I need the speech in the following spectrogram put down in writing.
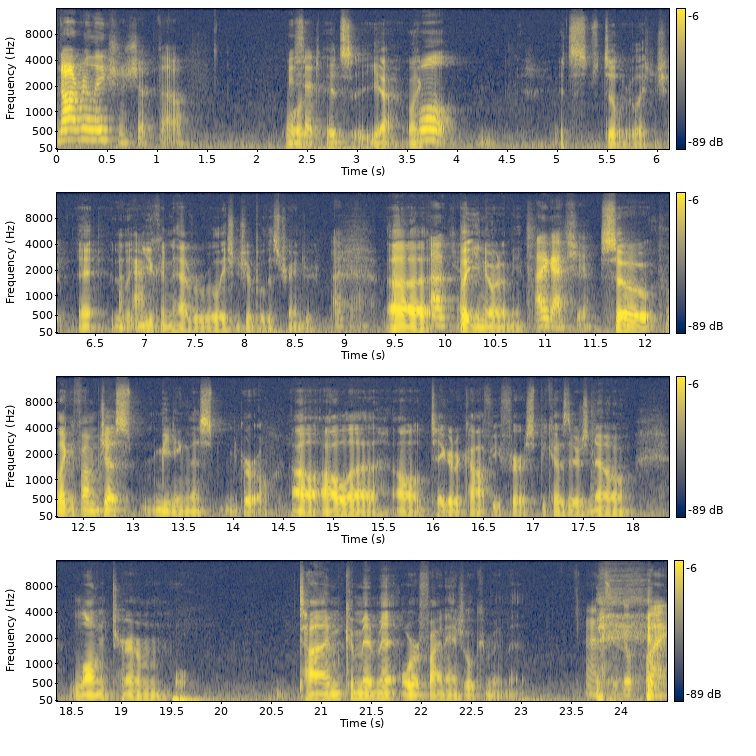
Not relationship though You Well, said- it's yeah, like well it's still a relationship. Eh, Okay. You can have a relationship with a stranger. Okay. Uh, Okay. But you know what I mean. I got you. So, like, if I'm just meeting this girl, I'll I'll uh, I'll take her to coffee first because there's no long term time commitment or financial commitment. That's a good point.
